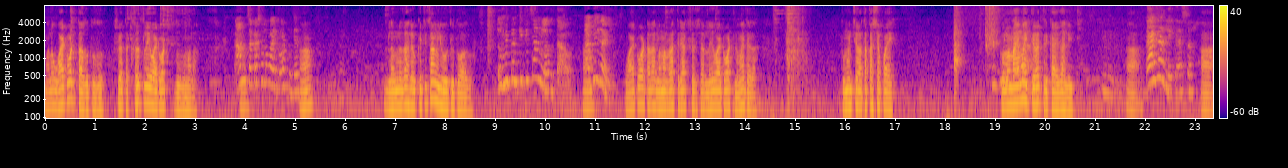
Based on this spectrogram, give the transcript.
मला वाईट वाटतं अगं तुझं श्वेता खरंच लय वाईट वाटतं तुझं मला. आमचं कशाला वाईट वाटू देत हा? लग्न झाल्यावर किती चांगली होती तू अगं. तुम्ही पण किती चांगलं होता अहो. का. बिघडली वाईट वाटायला लागलं मला रात्री अक्षरशः लय वाईट वाटलं माहिती आहे का? तू म्हणशील आता कशा पाय? तुला नाही माहिती रात्री काय झाली ती. हा. काय असं? हा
